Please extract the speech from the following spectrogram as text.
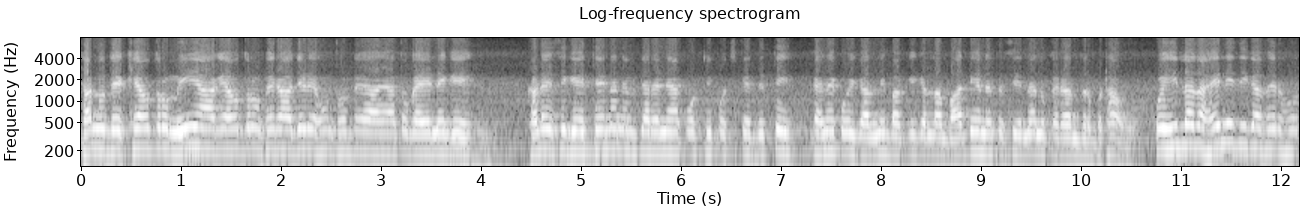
ਸਾਨੂੰ ਦੇਖਿਆ, ਉਧਰੋਂ ਮੀਂਹ ਆ ਗਿਆ, ਉਧਰੋਂ ਫਿਰ ਆ ਜਿਹੜੇ ਹੁਣ ਤੁਹਾਡੇ ਆਇਆ ਤੋਂ ਗਏ ਨੇਗੇ। ਖੜੇ ਸੀਗੇ ਇੱਥੇ ਇਹਨਾਂ ਨੇ ਵਿਚਾਰੇ ਨੇ ਆ ਕੋਠੀ ਪੁੱਛ ਕੇ ਦਿੱਤੀ ਕਹਿੰਦੇ ਕੋਈ ਗੱਲ ਨਹੀਂ ਬਾਕੀ ਗੱਲਾਂ ਬਾਅਦ ਦੀਆਂ ਨੇ ਤੁਸੀਂ ਇਹਨਾਂ ਨੂੰ ਕਰ ਅੰਦਰ ਬਿਠਾਓ। ਕੋਈ ਹਿੱਲਾ ਤਾਂ ਹੈ ਨਹੀਂ ਸੀਗਾ ਫਿਰ ਹੋਰ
